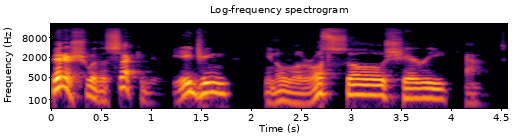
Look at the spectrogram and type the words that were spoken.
finished with a secondary aging in Oloroso Sherry casks.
